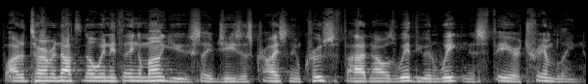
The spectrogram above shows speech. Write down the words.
For I determined not to know anything among you save Jesus Christ and Him crucified, and I was with you in weakness, fear, trembling.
